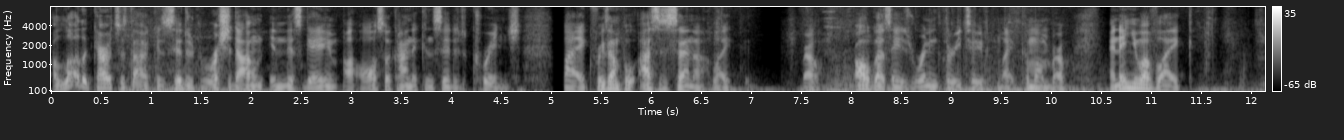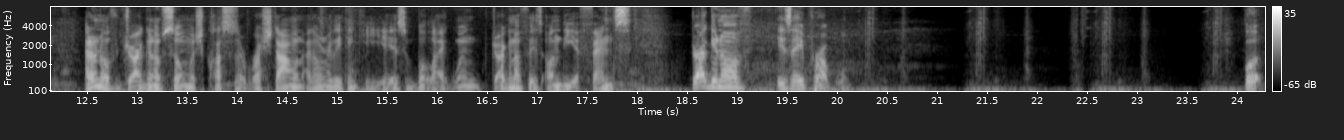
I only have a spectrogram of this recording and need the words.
a lot of the characters that are considered rushdown in this game are also kind of considered cringe. Like, for example, Azucena, like bro. All I've got to say is running 3-2. Like, come on, bro. And then you have, like, I don't know if Dragunov so much classes a rushdown. I don't really think he is. But, like, when Dragunov is on the offense, Dragunov is a problem. But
